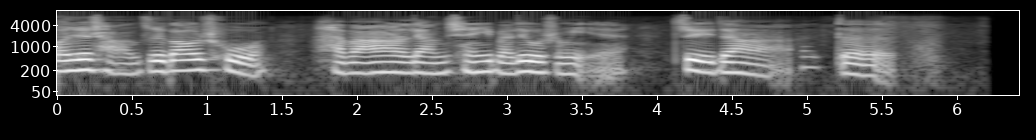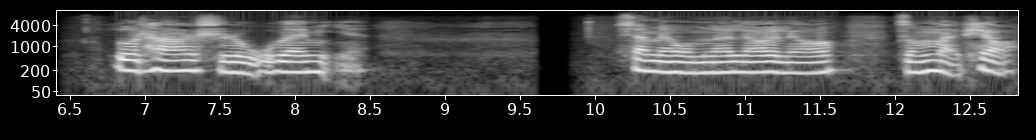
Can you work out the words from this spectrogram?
滑雪场最高处海拔两千一百六十米，最大的落差是五百米。下面我们来聊一聊怎么买票。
